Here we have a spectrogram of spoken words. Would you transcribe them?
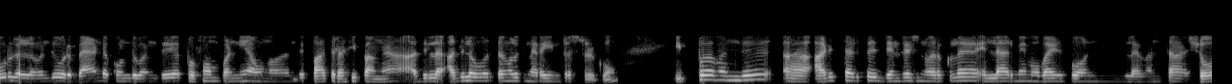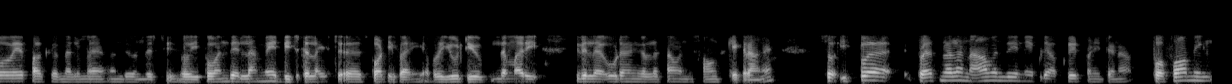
ஊர்கள்ல வந்து ஒரு பேண்டை கொண்டு வந்து பெர்ஃபார்ம் பண்ணி அவங்க வந்து பார்த்து ரசிப்பாங்க. அதுல அதுல ஒருத்தவங்களுக்கு நிறைய இன்ட்ரெஸ்ட் இருக்கும். இப்ப வந்து அடுத்தடுத்த ஜென்ரேஷன் வரக்குள்ள எல்லாருமே மொபைல் போன்ல வந்து தான் ஷோவே பாக்குற நிலைமை வந்து வந்துருச்சு. ஸோ இப்போ வந்து எல்லாமே டிஜிட்டலைஸ்டு ஸ்பாட்டிஃபை அப்புறம் யூடியூப் இந்த மாதிரி இதுல ஊடகங்கள்ல தான் வந்து சாங்ஸ் கேட்குறாங்க ஸோ இப்போ பர்சனலாக நான் வந்து என்னை எப்படி அப்கிரேட் பண்ணிட்டேன்னா பெர்ஃபார்மிங்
